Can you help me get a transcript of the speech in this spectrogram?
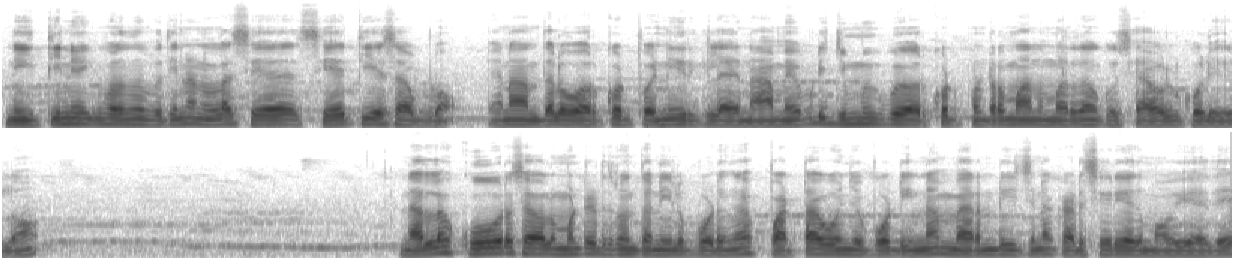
இன்றைக்கி தீனி வைக்கும்போது வந்து பார்த்திங்கன்னா நல்லா சே சேர்த்தியே சாப்பிடும். ஏன்னா அந்தளவு ஒர்க் அவுட் பண்ணியிருக்கல. நாம் எப்படி ஜிம்முக்கு போய் ஒர்க் அவுட் பண்ணுறோமோ அந்த மாதிரி தான் சேவல் கோழிகளும். நல்லா கூற சேவலை மட்டும் எடுத்துகிட்டு வந்து தண்ணியில் போடுங்க. பட்டா கொஞ்சம் போட்டிங்கன்னா மிரண்டுச்சுன்னா கடைசி வரையும் அது மவையாது.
